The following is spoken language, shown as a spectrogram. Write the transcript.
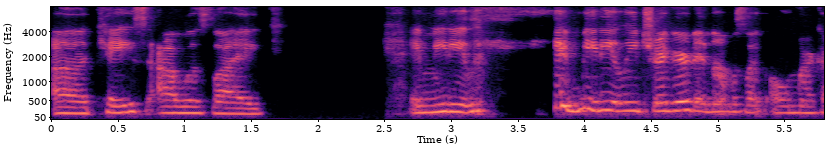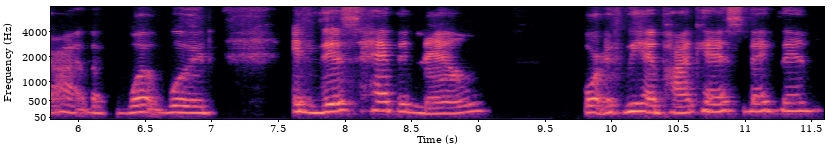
uh case, I was like immediately immediately triggered, and I was like, oh my god, like what would if this happened now, or if we had podcasts back then,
